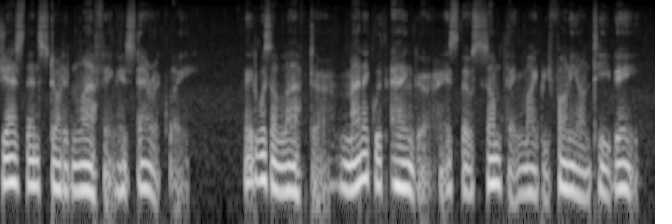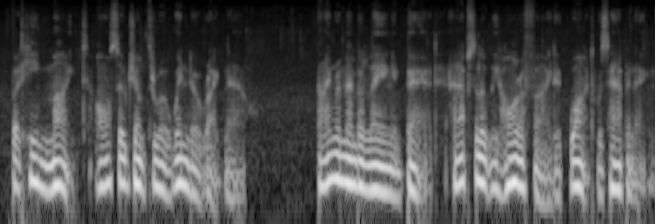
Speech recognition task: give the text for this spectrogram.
Jez then started laughing hysterically. It was a laughter manic with anger as though something might be funny on TV, but he might also jump through a window right now. I remember laying in bed, absolutely horrified at what was happening.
